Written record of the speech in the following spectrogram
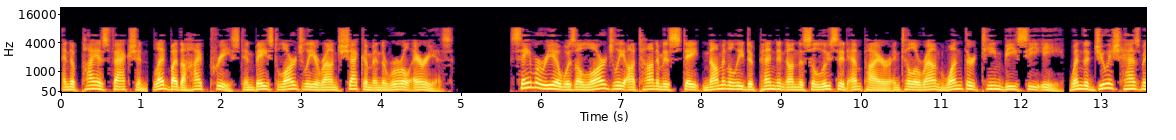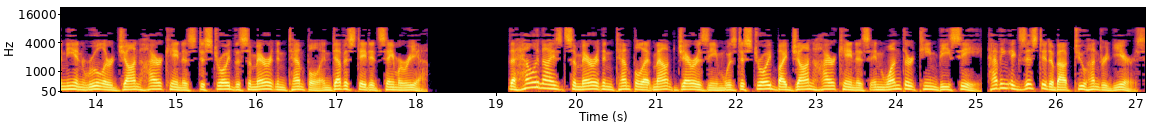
and a pious faction, led by the high priest and based largely around Shechem and the rural areas. Samaria was a largely autonomous state nominally dependent on the Seleucid Empire until around 113 BCE, when the Jewish Hasmonean ruler John Hyrcanus destroyed the Samaritan temple and devastated Samaria. The Hellenized Samaritan temple at Mount Gerizim was destroyed by John Hyrcanus in 113 BC, having existed about 200 years.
